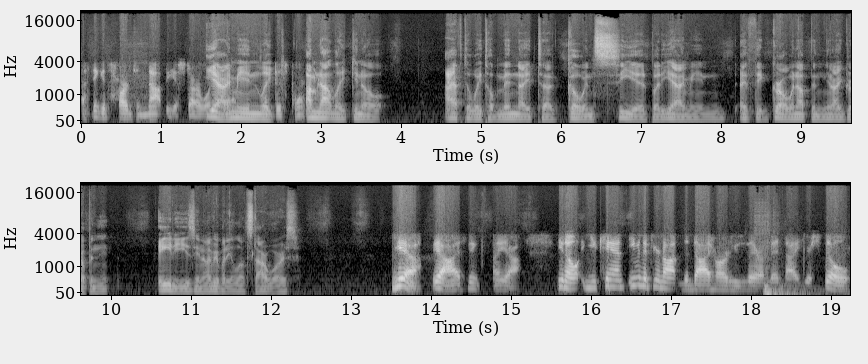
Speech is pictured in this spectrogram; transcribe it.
I think it's hard to not be a Star Wars. Yeah, I fan mean, like, this point. I'm not like you know, I have to wait till midnight to go and see it. But yeah, I mean, I think growing up and you know, I grew up in the '80s. You know, everybody loved Star Wars. Yeah, yeah, I think uh, yeah. You know, you can't even if you're not the diehard who's there at midnight, you're still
